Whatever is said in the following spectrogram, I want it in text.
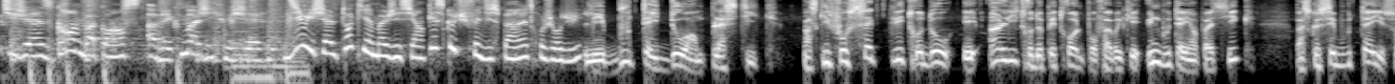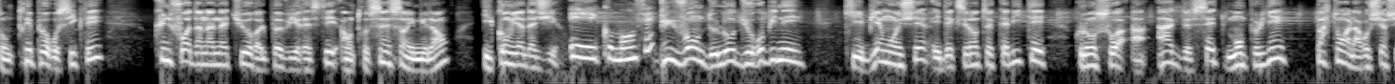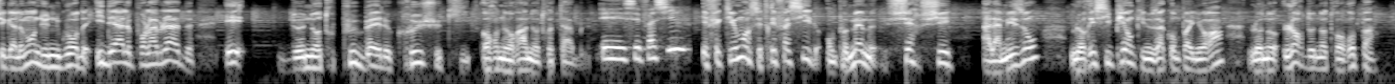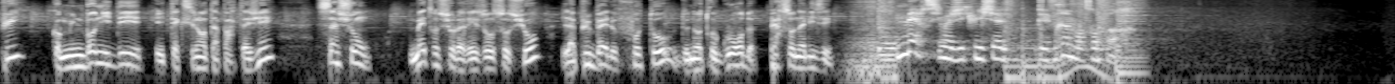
Petit geste, grandes vacances avec Magique Michel. Dis Michel, toi qui es magicien, qu'est-ce que tu fais disparaître aujourd'hui? Les bouteilles d'eau en plastique. Parce qu'il faut 7 litres d'eau et 1 litre de pétrole pour fabriquer une bouteille en plastique, parce que ces bouteilles sont très peu recyclées, qu'une fois dans la nature, elles peuvent y rester entre 500 et 1000 ans, il convient d'agir. Et comment on fait? Buvons de l'eau du robinet, qui est bien moins chère et d'excellente qualité, que l'on soit à Agde, 7, Montpellier. Partons à la recherche également d'une gourde idéale pour la blade et de notre plus belle cruche qui ornera notre table. Et c'est facile? Effectivement, c'est très facile. On peut même chercher à la maison le récipient qui nous accompagnera lors de notre repas. Puis, comme une bonne idée est excellente à partager, sachons mettre sur les réseaux sociaux la plus belle photo de notre gourde personnalisée. Merci Magique Michel, t'es vraiment trop fort.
